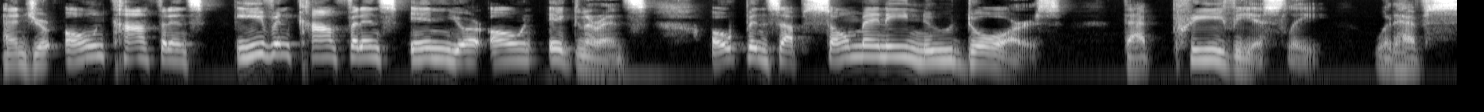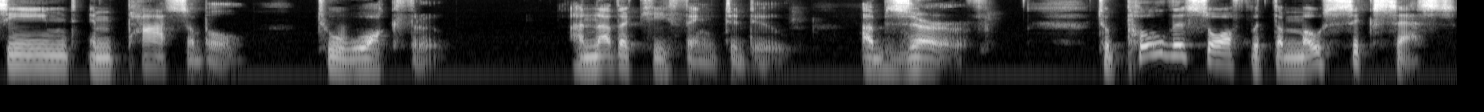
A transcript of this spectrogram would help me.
and your own confidence, even confidence in your own ignorance, opens up so many new doors that previously would have seemed impossible to walk through. Another key thing to do, observe. To pull this off with the most success,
